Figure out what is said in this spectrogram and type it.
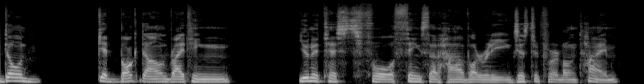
don't get bogged down writing unit tests for things that have already existed for a long time.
